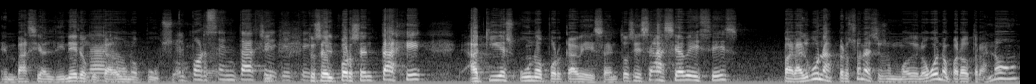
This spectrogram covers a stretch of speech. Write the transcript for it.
en base al dinero que cada uno puso. El porcentaje que. Entonces el porcentaje aquí es uno por cabeza. Entonces hace a veces, para algunas personas es un modelo bueno, para otras no,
